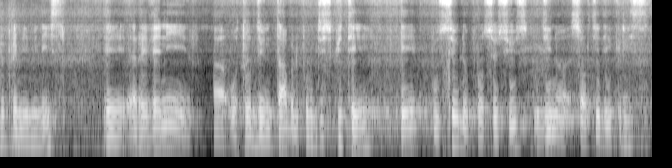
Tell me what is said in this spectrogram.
le Premier ministre, et revenir autour d'une table pour discuter et pousser le processus d'une sortie des crises.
